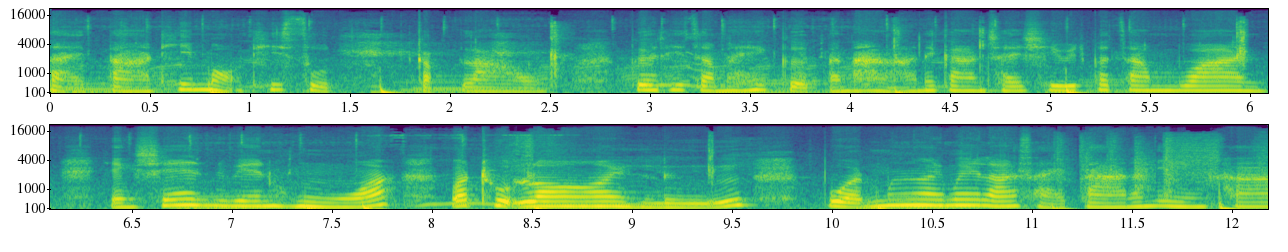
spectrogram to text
สายตาที่เหมาะที่สุดกับเรา เพื่อที่จะไม่ให้เกิดปัญหาในการใช้ชีวิตประจำวัน อย่างเช่น เวียนหัว วัตถุลอย หรือปวดเมื่อยเมื่อยล้าสายตานั่นเองค่ะ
